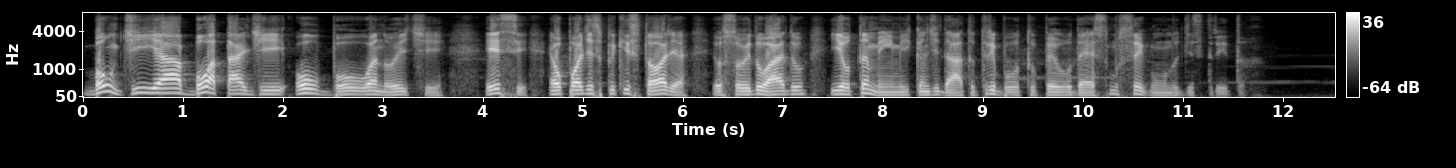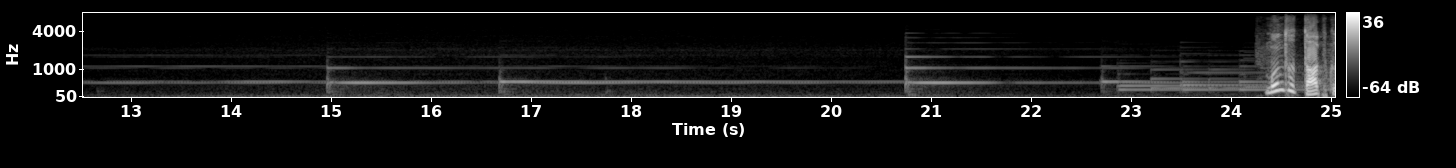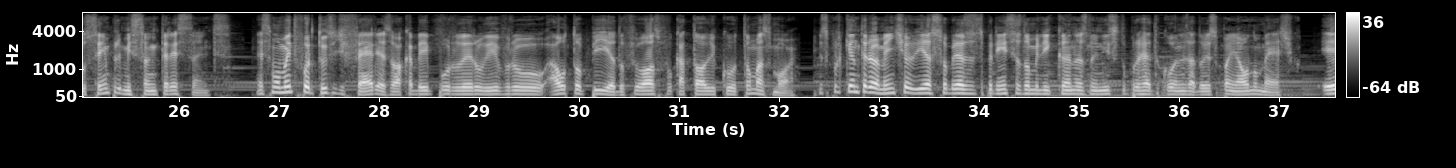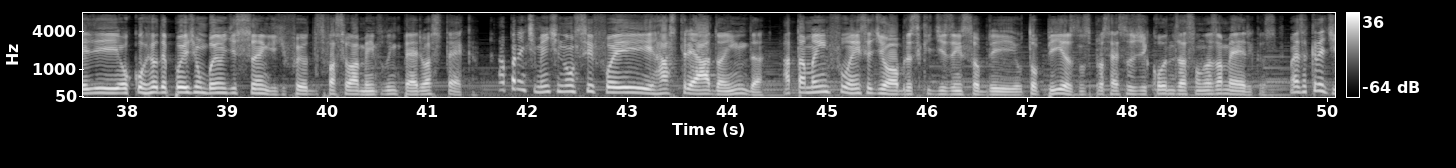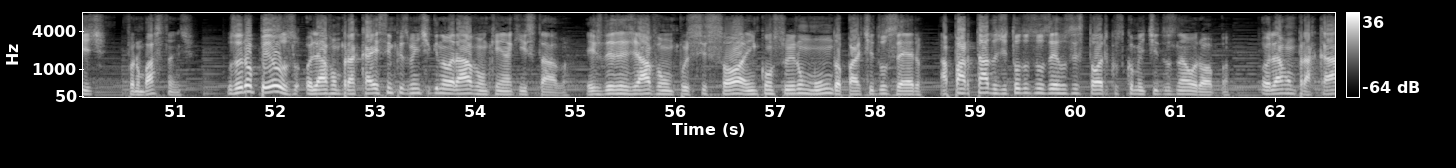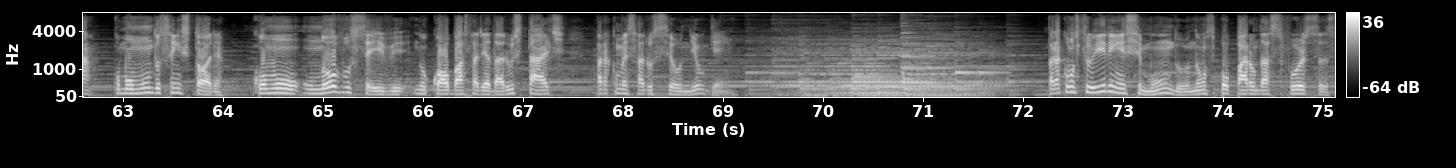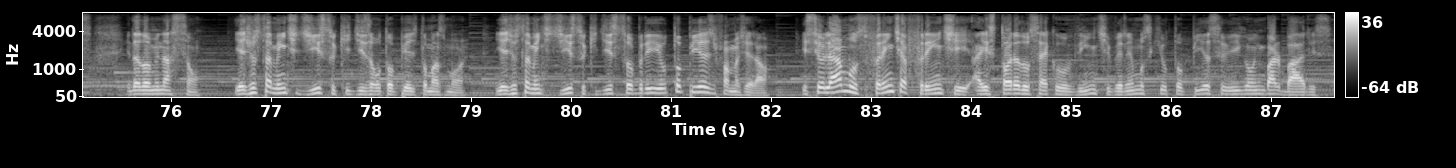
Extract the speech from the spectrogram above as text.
Bom dia, boa tarde ou boa noite. Esse é o Pode Explica História. Eu sou Eduardo e eu também me candidato tributo pelo 12º distrito. Mundos utópicos sempre me são interessantes. Nesse momento fortuito de férias, eu acabei por ler o livro A Utopia, do filósofo católico Thomas More. Isso porque anteriormente eu lia sobre as experiências dominicanas no início do projeto colonizador espanhol no México. Ele ocorreu depois de um banho de sangue, que foi o desfacelamento do Império Azteca. Aparentemente não se foi rastreado ainda a tamanha influência de obras que dizem sobre utopias nos processos de colonização das Américas, mas acredite, foram bastante. Os europeus olhavam para cá e simplesmente ignoravam quem aqui estava. Eles desejavam por si só em construir um mundo a partir do zero, apartado de todos os erros históricos cometidos na Europa. Olhavam para cá como um mundo sem história, como um novo save no qual bastaria dar o start para começar o seu new game. Para construírem esse mundo, não se pouparam das forças e da dominação. E é justamente disso que diz a utopia de Thomas More. E é justamente disso que diz sobre utopias de forma geral. E se olharmos frente a frente a história do século XX, veremos que utopias se ligam em barbáries.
